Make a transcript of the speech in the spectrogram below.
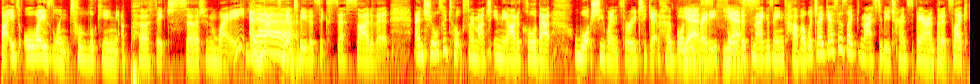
but it's always linked to looking a perfect certain way. And that's meant to be the success side of it. And she also talks so much in the article about what she went through to get her body Yes, ready for yes. this magazine cover, which I guess is like nice to be transparent, but it's like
